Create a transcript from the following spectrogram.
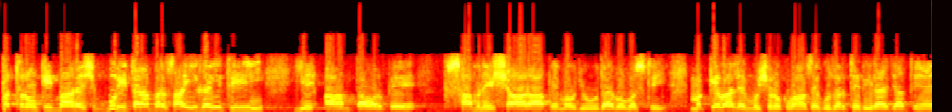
پتھروں کی بارش بری طرح برسائی گئی تھی۔ یہ عام طور پہ سامنے شاہراہ پہ موجود ہے وہ وسطی۔ مکے والے مشرق وہاں سے گزرتے بھی رہ جاتے ہیں۔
